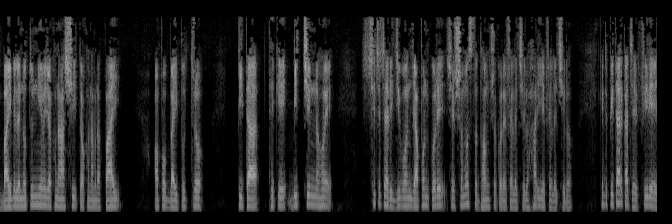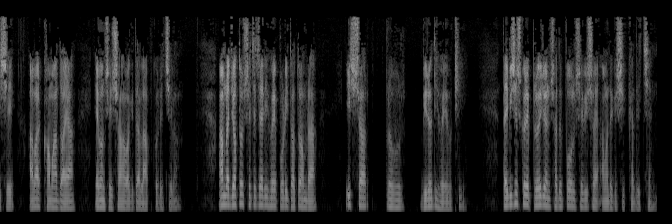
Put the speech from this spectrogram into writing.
বাইবেলের নতুন নিয়মে যখন আসি, তখন আমরা পাই, অপব্যয়ী পুত্র পিতা থেকে বিচ্ছিন্ন হয়ে স্বেচ্ছাচারী জীবন যাপন করে সে সমস্ত ধ্বংস করে ফেলেছিল, হারিয়ে ফেলেছিল। কিন্তু পিতার কাছে ফিরে এসে আবার ক্ষমা, দয়া এবং সেই সহভাগিতা লাভ করেছিল। আমরা যত স্বেচ্ছাচারী হয়ে পড়ি, তত আমরা ঈশ্বর প্রভুর বিরোধী হয়ে উঠি। তাই বিশেষ করে প্রয়োজন সাধু পৌল সে বিষয়ে আমাদেরকে শিক্ষা দিচ্ছেন।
